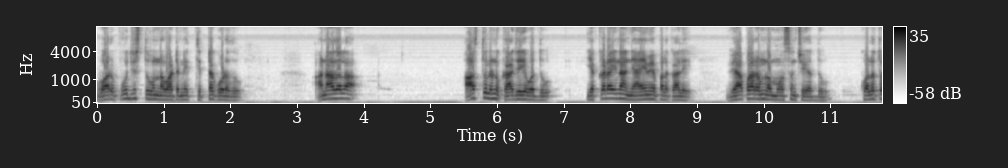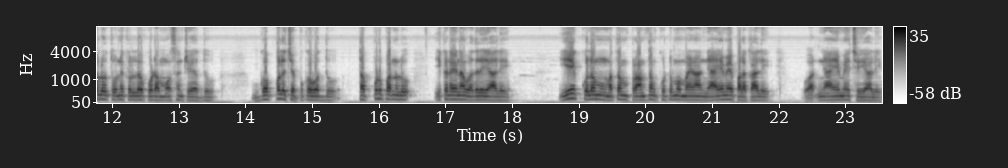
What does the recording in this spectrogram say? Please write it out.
వారు పూజిస్తూ ఉన్న వాటిని తిట్టకూడదు. అనాథల ఆస్తులను కాజేయవద్దు. ఎక్కడైనా న్యాయమే పలకాలి. వ్యాపారంలో మోసం చేయొద్దు. కొలతలు తుణికల్లో కూడా మోసం చేయొద్దు. గొప్పలు చెప్పుకోవద్దు. తప్పుడు పనులు ఇకనైనా వదిలేయాలి. ఏ కులం మతం ప్రాంతం కుటుంబమైనా న్యాయమే పలకాలి. వా- న్యాయమే చేయాలి.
